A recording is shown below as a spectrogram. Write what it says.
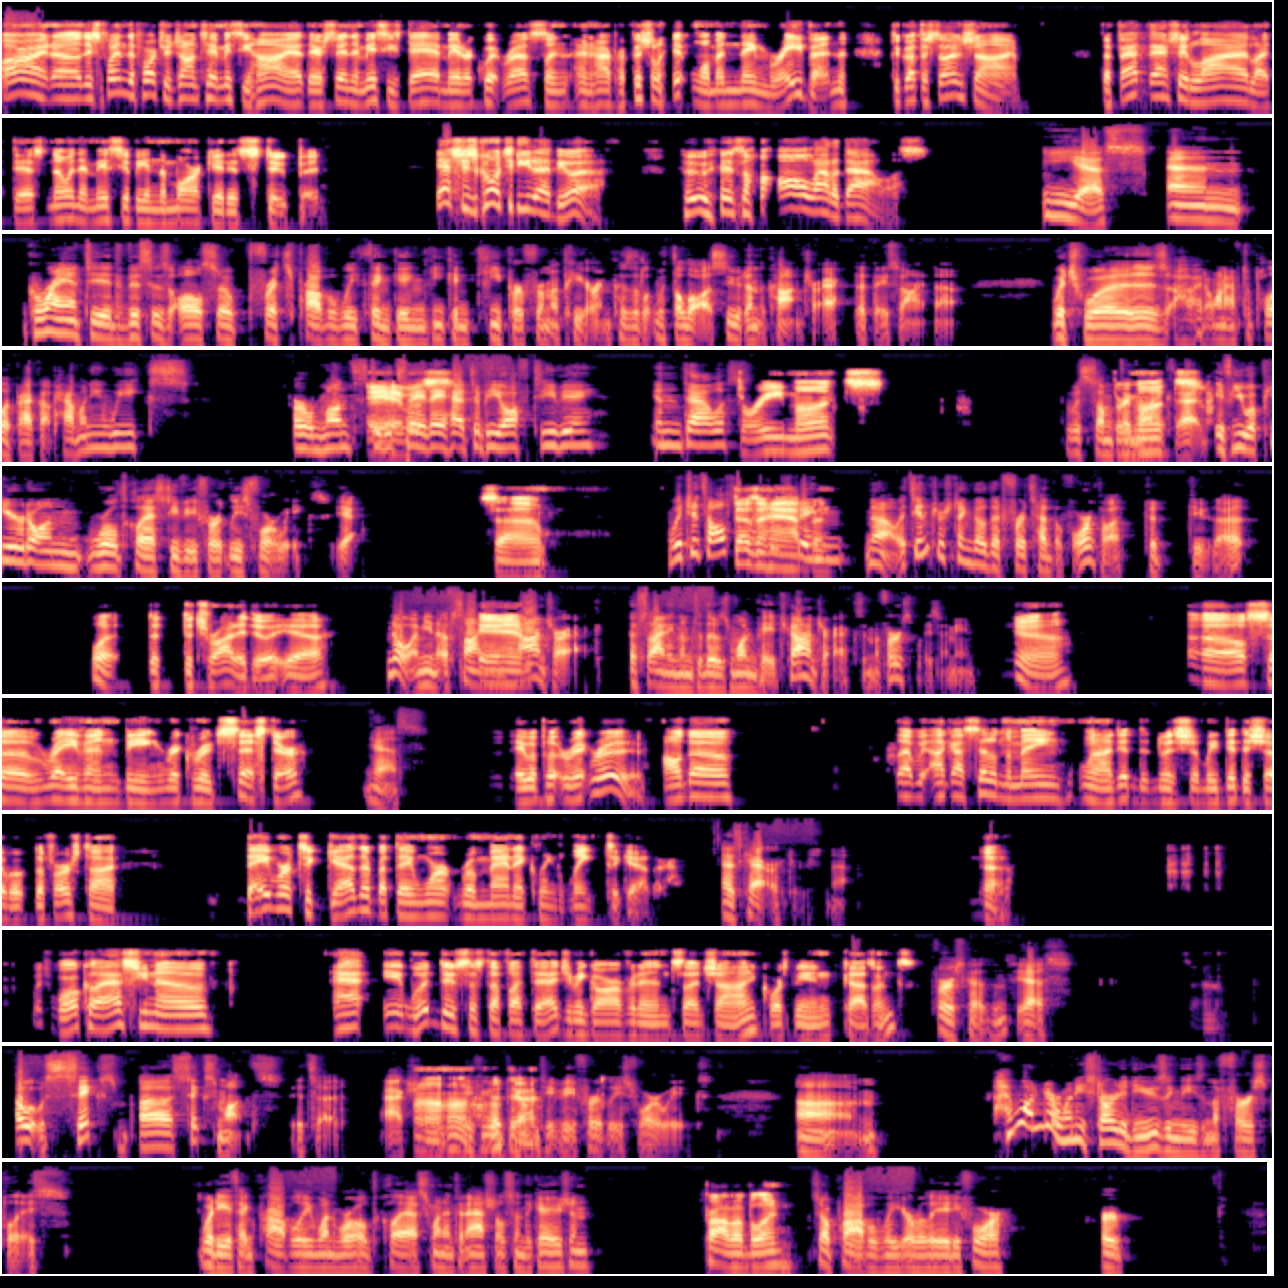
all right. Uh, they explained the departure of John Ted Missy Hyatt. They're saying that Missy's dad made her quit wrestling and hire a professional hit woman named Raven to go after Sunshine. The fact that they actually lied like this, knowing that Missy will be in the market, is stupid. Yeah, she's going to DWF, who is all out of Dallas. Yes, and granted, this is also Fritz probably thinking he can keep her from appearing because with the lawsuit and the contract that they signed now, which was oh, I don't want to have to pull it back up. How many weeks or months did it, It say they had to be off TV in Dallas? Three months. It was something three like months. that. If you appeared on world class TV for at least four weeks, yeah. So Which is also Doesn't happen. No, it's interesting though that Fritz had the forethought to do that. what to, to try to do it? Yeah. No, I mean of signing And- a contract, of signing them to those one-page contracts in the first place. I mean, Yeah. Uh, also, Raven being Rick Rude's sister, yes, they would put Rick Rude. Although, like, we- like I said on the main when I did the, show, we did the show the first time. They were together, but they weren't romantically linked together. as characters. No. No. Which world class, you know, at, it would do some stuff like that. Jimmy Garvin and Sunshine, of course, being cousins. First cousins, yes. Oh, it was six uh six months, it said, actually, Uh-huh, if you had been okay. on TV for at least four weeks. Um I wonder when he started using these in the first place. What do you think? Probably when World Class went into national syndication? probably So probably early eighty four. Or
